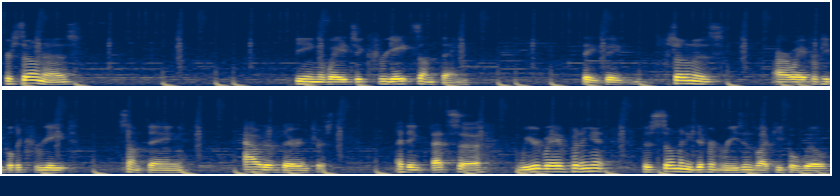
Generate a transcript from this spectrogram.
Fursonas being a way to create something. They, they fursonas are a way for people to create something out of their interest. I think that's a weird way of putting it. There's so many different reasons why people will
